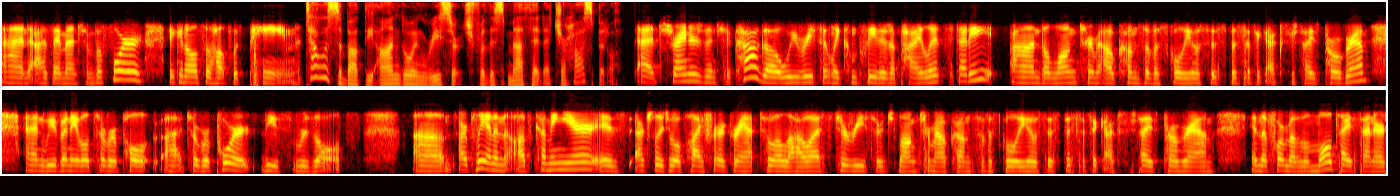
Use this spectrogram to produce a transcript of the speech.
And as I mentioned before, it can also help with pain. Tell us about the ongoing research for this method at your hospital. At Shriners in Chicago, we recently completed a pilot study on the long term outcomes of a scoliosis specific exercise program, and we've been able to, report, uh, to report these results. Um, our plan in the upcoming year is actually to apply for a grant to allow us to research long term outcomes of a scoliosis specific exercise program in the form of a multi center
